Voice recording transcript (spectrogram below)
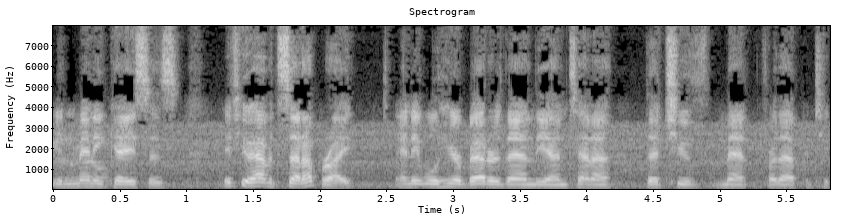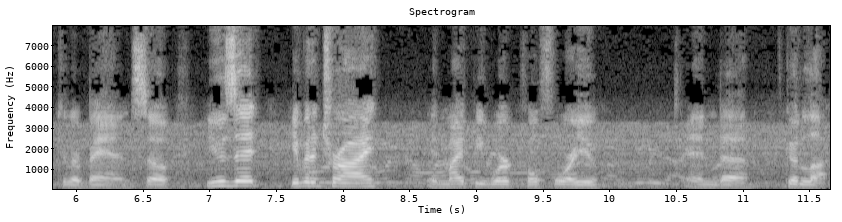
In many cases if you have it set up right and it will hear better than the antenna that you've meant for that particular band. So use it give it a try. It might be workful for you and uh, good luck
